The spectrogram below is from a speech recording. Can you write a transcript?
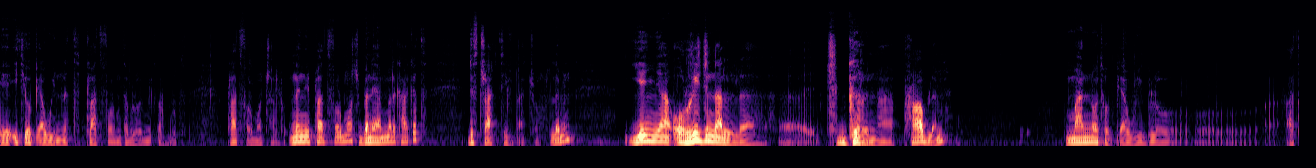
የኢትዮጵያዊነት platform ተብሎ የሚቀርቡት platform ኦች አሉ። እነኚህ platform ኦች በእኔ አመለካከት destructive ናቸው። ለምን የኛ original ችግርና problem ማነው ኢትዮጵያዊ ብሎ አቶ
